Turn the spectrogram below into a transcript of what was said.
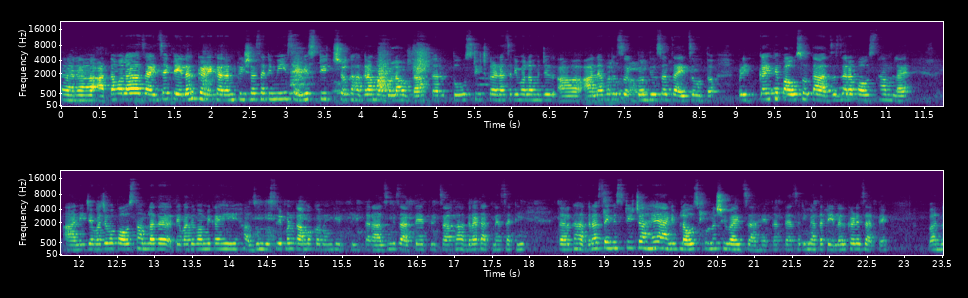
तर आता मला जायचं आहे टेलरकडे कारण क्रिशासाठी मी सेमी स्टिच घागरा मागवला होता. तर तो स्टिच करण्यासाठी मला म्हणजे आल्यावरच एक दोन दिवसात जायचं होतं. पण इतका इथे पाऊस होता. आजच जरा पाऊस थांबला आहे आणि जेव्हा जेव्हा पाऊस थांबला तेव्हा तेव्हा मी काही अजून दुसरी पण कामं करून घेतली. तर आज मी जाते तिचा घागरा टाकण्यासाठी. तर घागरा सेमी स्टिच आहे आणि ब्लाऊज पूर्ण शिवायचं आहे. तर त्यासाठी मी आता टेलरकडे जाते. पण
